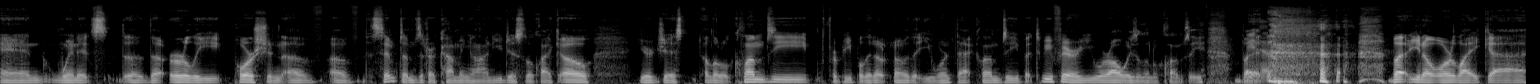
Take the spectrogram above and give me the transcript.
And when it's the the early portion of of the symptoms that are coming on you just look like oh you're just a little clumsy. For people that don't know that you weren't that clumsy but to be fair you were always a little clumsy. But but you know or like uh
